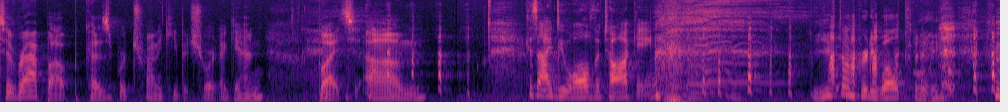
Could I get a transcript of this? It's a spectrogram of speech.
to wrap up, because we're trying to keep it short again, but um, Because I do all the talking. You've done pretty well today.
